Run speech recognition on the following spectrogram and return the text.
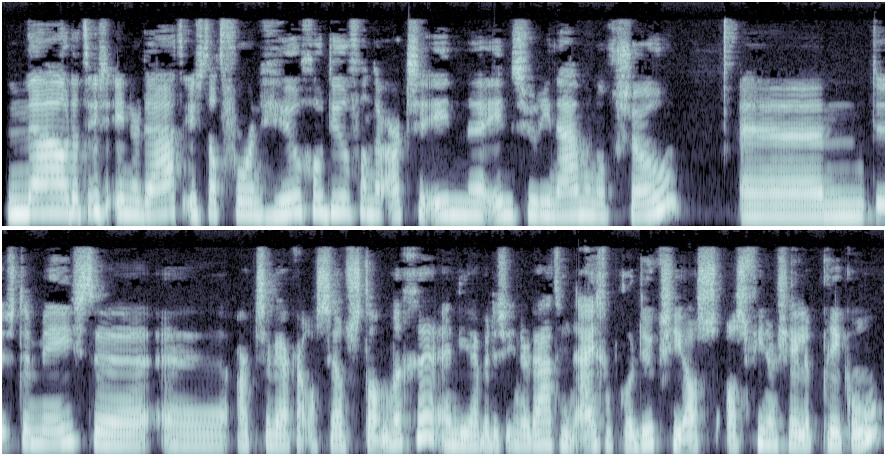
Nou, dat is inderdaad, is dat voor een heel groot deel van de artsen in, uh, in Suriname nog zo. Um, dus de meeste uh, artsen werken als zelfstandigen en die hebben dus inderdaad hun eigen productie als, als financiële prikkel.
